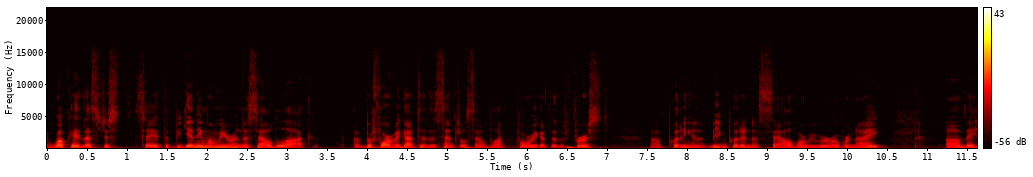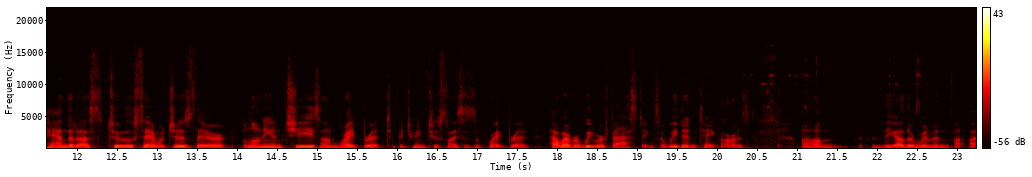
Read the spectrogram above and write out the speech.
Well, okay, let's just say at the beginning when we were in the cell block, uh, before we got to the central cell block, before we got to the first uh, putting in, being put in a cell where we were overnight, um, they handed us two sandwiches. They're bologna and cheese on white bread, t- between two slices of white bread. However, we were fasting, so we didn't take ours. Um, the other women uh, uh,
